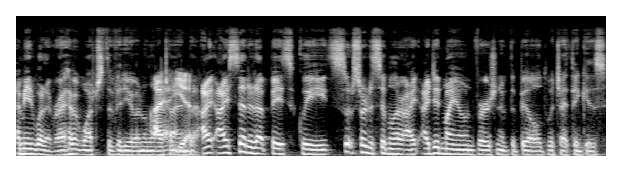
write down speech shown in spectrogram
I mean whatever. I haven't watched the video in a long I- time, yeah. but I, I set it up basically so, sort of similar. I, I did my own version of the build, which I think is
